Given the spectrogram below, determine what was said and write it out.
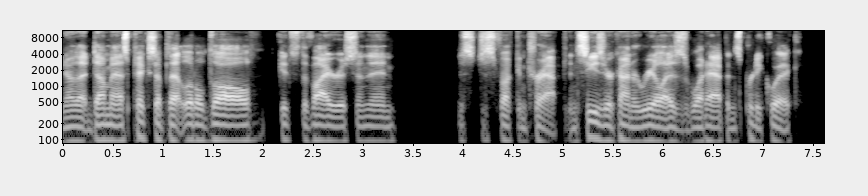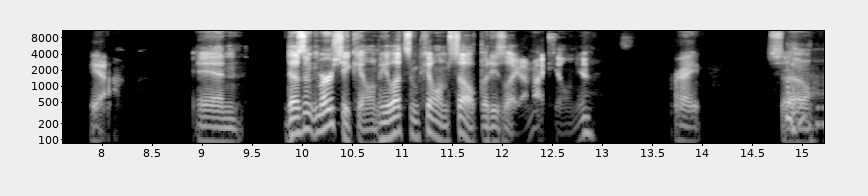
You know, that dumbass picks up that little doll, gets the virus, and then it's just fucking trapped. And Caesar kind of realizes what happens pretty quick. Yeah. And doesn't mercy kill him. He lets him kill himself, but he's like, I'm not killing you. Right. So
